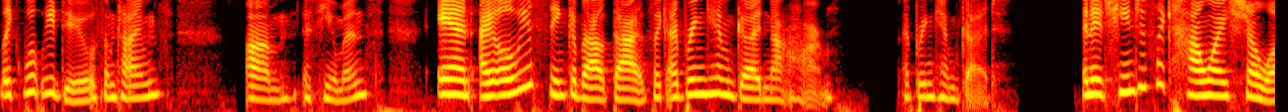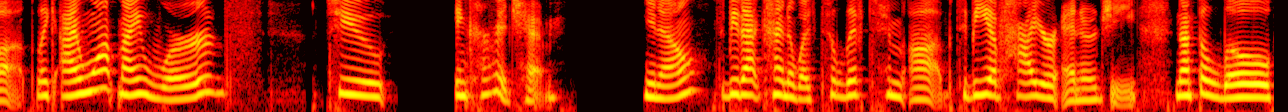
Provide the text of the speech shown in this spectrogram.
like what we do sometimes um, as humans. And I always think about that. It's like I bring him good, not harm. I bring him good. And it changes like how I show up. Like I want my words to encourage him you know, to be that kind of wife, to lift him up, to be of higher energy, not the low,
